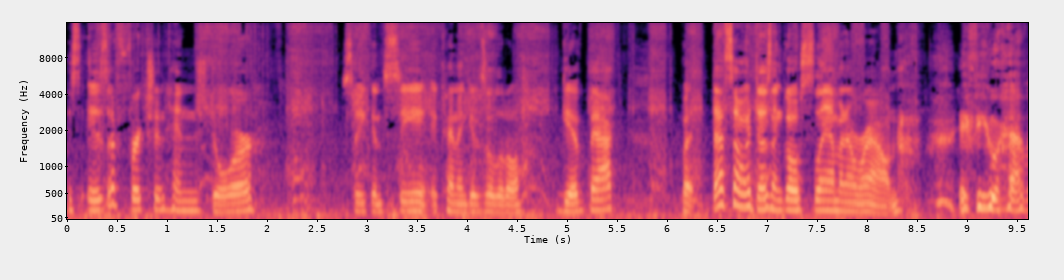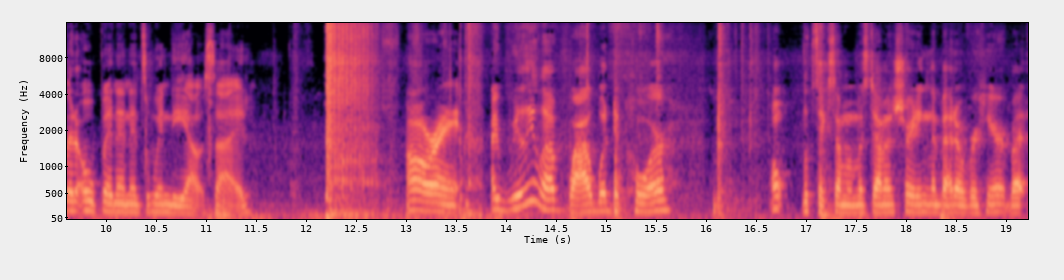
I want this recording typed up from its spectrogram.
This is a friction hinge door. So you can see it kind of gives a little give back. But that's how it doesn't go slamming around if you have it open and it's windy outside. All right. I really love Wildwood decor. Oh, looks like someone was demonstrating the bed over here, but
